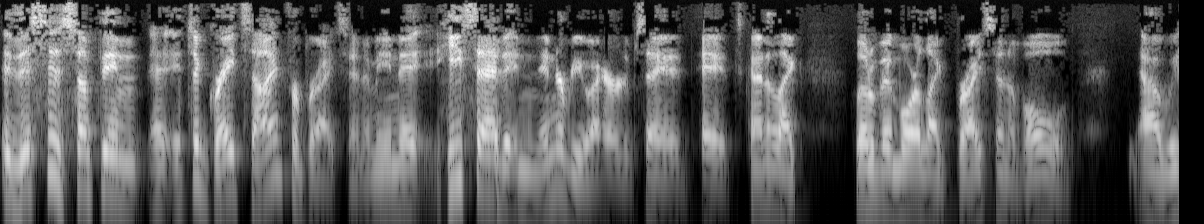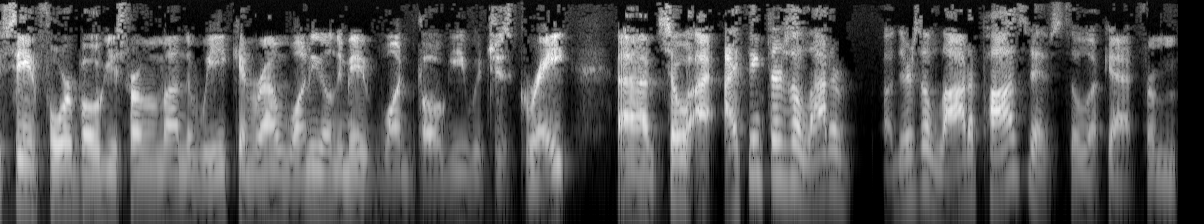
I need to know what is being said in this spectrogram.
This is something, it's a great sign for Bryson. I mean, it, he said in an interview, I heard him say, hey, it's kind of like, little bit more like Bryson of old. Uh, we've seen four bogeys from him on the week. In round one, he only made one bogey, which is great. Uh, so I, I think there's a lot of there's a lot of positives to look at from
